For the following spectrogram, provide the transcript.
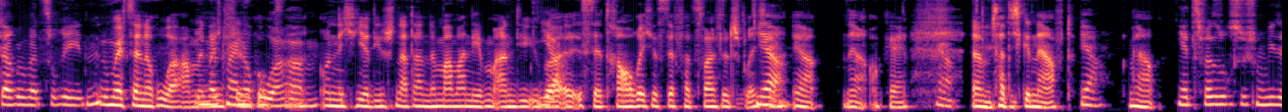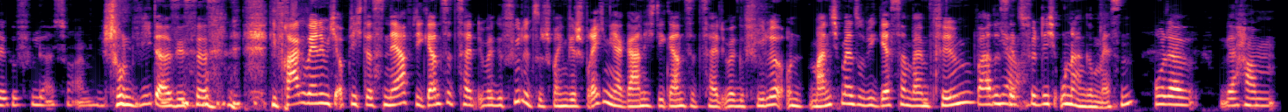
darüber zu reden. Du möchtest deine Ruhe haben. Ich möchte meine Ruhe guckst, ne? haben. Und nicht hier die schnatternde Mama nebenan, die über ja. ist der traurig, ist der verzweifelt spricht. Ja. Ja, ja okay. Ja. Ähm, das hat dich genervt. Ja. Ja. Jetzt versuchst du schon wieder Gefühle zu einem. Schon wieder, siehst du. die Frage wäre nämlich, ob dich das nervt, die ganze Zeit über Gefühle zu sprechen. Wir sprechen ja gar nicht die ganze Zeit über Gefühle und manchmal, so wie gestern beim Film, war das ja. jetzt für dich unangemessen. Oder wir haben,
